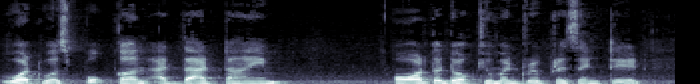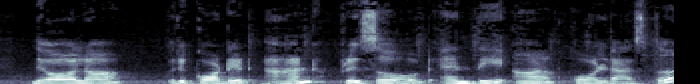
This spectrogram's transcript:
what was spoken at that time or the document represented they all are recorded and preserved and they are called as the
